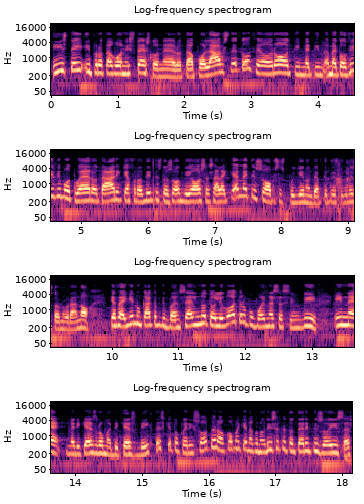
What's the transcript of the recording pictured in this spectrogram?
Είστε οι πρωταγωνιστές στον έρωτα. Απολαύστε το. Θεωρώ ότι με, την, με το δίδυμο του έρωτα, Άρη και Αφροδίτη στο ζώδιό σας, αλλά και με τις όψεις που γίνονται αυτή τη στιγμή στον ουρανό και θα γίνουν κάτω από την Πανσέλινο, το λιγότερο που μπορεί να σας συμβεί είναι μερικές ρομαντικές νύχτε και το περισσότερο ακόμα και να γνωρίσετε το τέρι της ζωής σας.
